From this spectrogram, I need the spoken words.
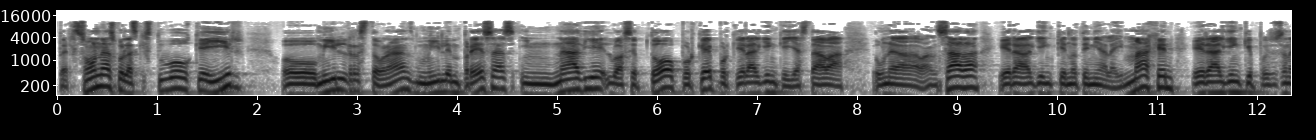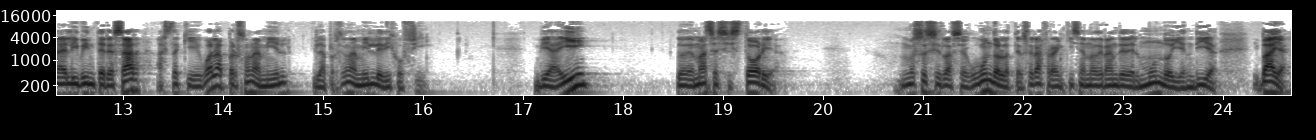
personas con las que estuvo que ir o mil restaurantes, mil empresas y nadie lo aceptó. ¿Por qué? Porque era alguien que ya estaba en una edad avanzada, era alguien que no tenía la imagen, era alguien que pues a nadie le iba a interesar, hasta que llegó a la persona mil y la persona mil le dijo sí. De ahí, lo demás es historia. No sé si es la segunda o la tercera franquicia más grande del mundo hoy en día. Vaya,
